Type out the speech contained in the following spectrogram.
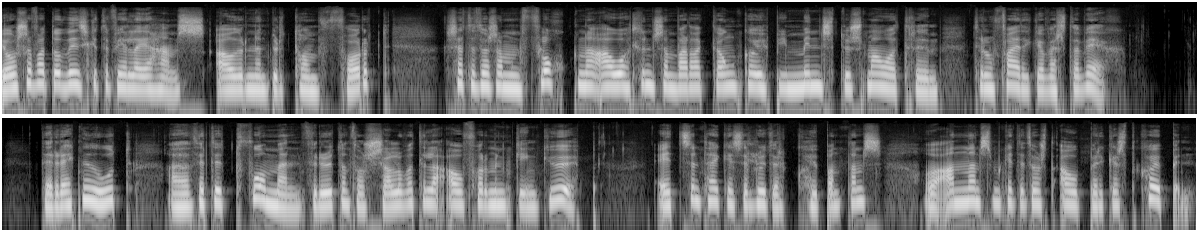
Jósafat og viðskiptafélagi hans, áður nefndur Tom Ford, setti þó saman flókna áallun sem var að ganga upp í minnstu smáatriðum til hún færi ekki að versta veg. Þeir reknið út að það þurfti tvo menn fyrir utan þá sjálfa til að áformin gengju upp, eitt sem tækja sér hlutverk kaupandans og annan sem geti þóst ábyrgjast kaupin.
